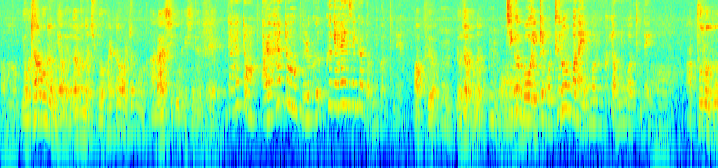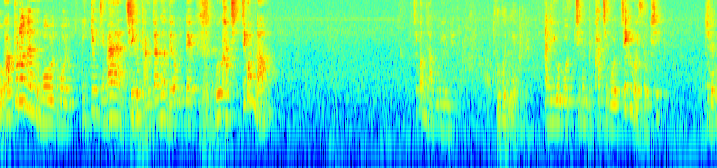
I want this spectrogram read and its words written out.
어, 여자분은요? 여자분은 지금 활동을 조금 안 하시고 계시는데 근데 활동 아예 활동 별로 그, 크게 할 생각이 없는 것 같은데요. 아 그래요? 응. 여자분은? 응. 어. 지금 뭐 이렇게 뭐 들어온 거나 이런 건 크게 없는 것 같은데. 어, 앞으로도 앞으로는 뭐 뭐 있겠지만 지금 당장은 내가 볼때 네. 뭘 같이 찍었나? 찍었나 모르겠네. 아, 두 분이 아니 이거 뭐 지금 같이 뭐 찍은 거 있어요 혹시? 최근에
